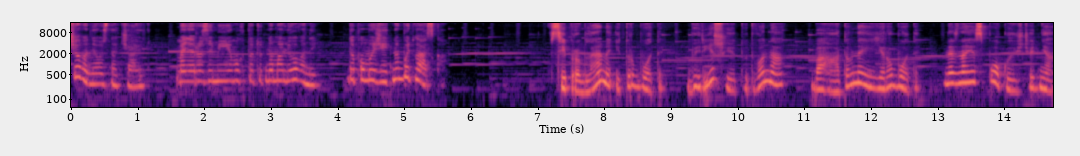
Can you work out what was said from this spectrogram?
що вони означають. Ми не розуміємо, хто тут намальований. Допоможіть нам, будь ласка. Всі проблеми і турботи вирішує тут вона. Багато в неї є роботи, не знає спокою щодня.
